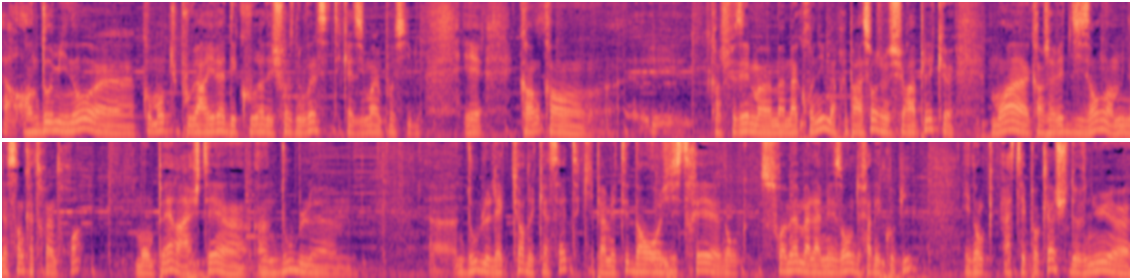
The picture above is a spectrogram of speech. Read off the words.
alors, en domino, euh, comment tu pouvais arriver à découvrir des choses nouvelles, c'était quasiment impossible. Et quand, quand, euh, quand je faisais ma, ma, ma chronique, ma préparation, je me suis rappelé que moi, quand j'avais 10 ans, en 1983, mon père a acheté un, un double. euh, un double lecteur de cassette qui permettait d'enregistrer donc soi-même à la maison, de faire des copies. Et donc à cette époque-là, je suis devenu euh,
